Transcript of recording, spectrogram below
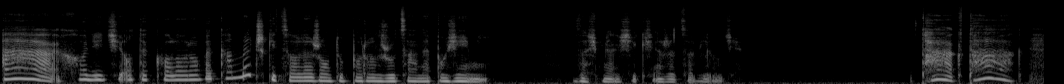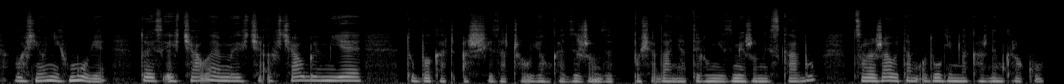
A, chodzi ci o te kolorowe kamyczki, co leżą tu porozrzucane po ziemi. Zaśmiali się księżycowi ludzie. Tak, tak, właśnie o nich mówię. To jest, chciałem, chcia, chciałbym je... Tu bogacz aż się zaczął jąkać z rządzy posiadania tylu niezmierzonych skarbów, co leżały tam odłogiem na każdym kroku.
